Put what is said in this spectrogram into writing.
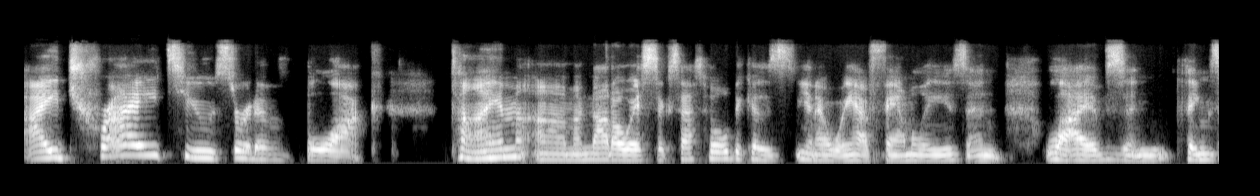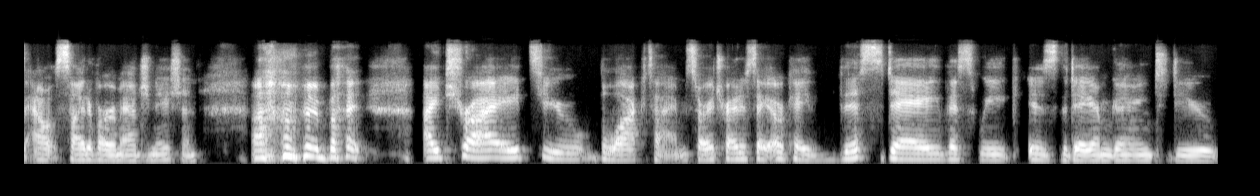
i try to sort of block time um, i'm not always successful because you know we have families and lives and things outside of our imagination. Um, but i try to block time. So i try to say okay this day this week is the day i'm going to do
